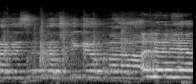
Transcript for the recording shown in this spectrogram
하겠습니다. 주님께 영광. 할렐루야.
